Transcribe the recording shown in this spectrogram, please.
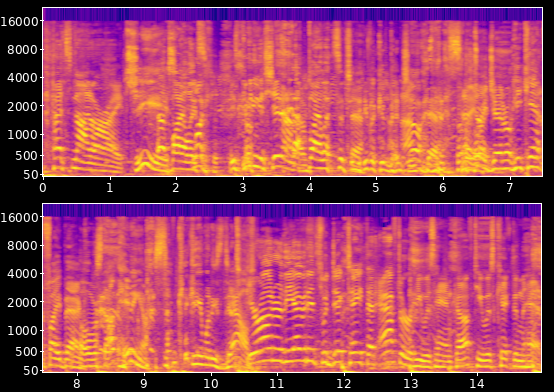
that's not all right. Jeez, That violates. Look, he's beating the shit out of him. that him. violates the Geneva Convention. I was gonna say, That's right, General. He can't fight back. Over. Stop hitting him. Stop kicking him when he's down. Your Honor, the evidence would dictate that after he was handcuffed, he was kicked in the head.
